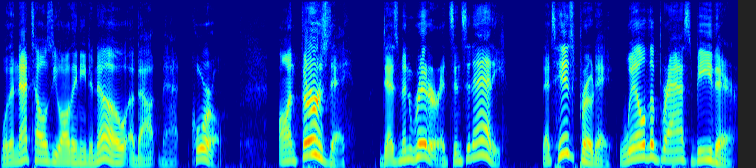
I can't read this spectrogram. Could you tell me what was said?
well then that tells you all they need to know about Matt Corral. On Thursday, Desmond Ridder at Cincinnati. That's his pro day. Will the brass be there?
